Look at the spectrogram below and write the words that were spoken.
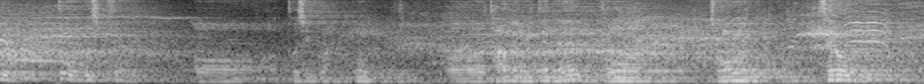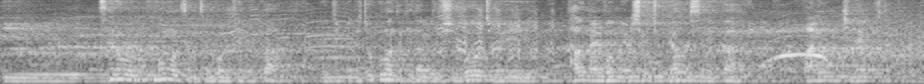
또 오고 싶어요. 어, 더 신고하고, 어, 다음에 올 때는 더 좋은, 새로운, 이, 새로운 퍼포먼스를 들고 올 테니까, 엔진분들 조금만 더 기다려 주시고, 저희 다음 앨범 열심히 준비하고 있으니까, 많은 기대 부탁드립니다.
